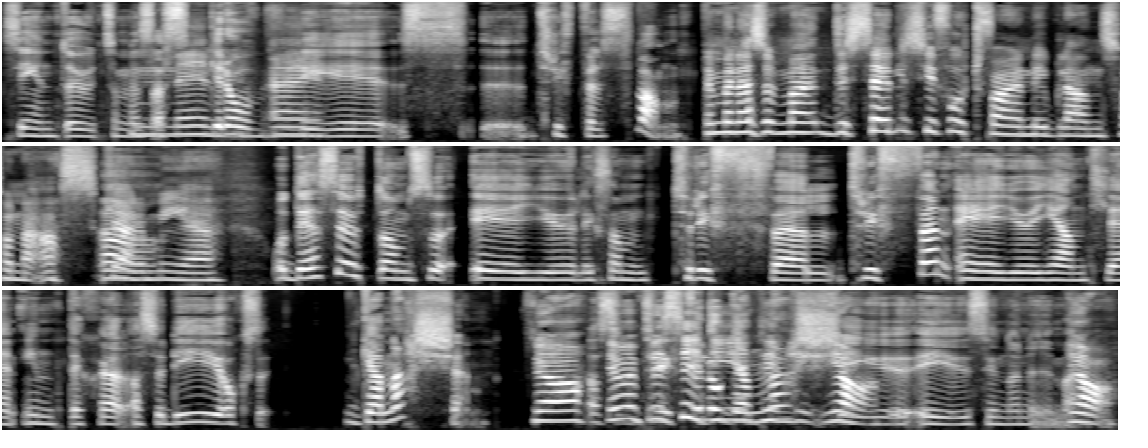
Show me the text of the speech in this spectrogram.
ser inte ut som en här skrovlig tryffelsvamp. Nej, men alltså, man, det säljs ju fortfarande ibland sådana askar Ja. med... Och dessutom så är ju liksom tryffel, tryffeln är ju egentligen inte själv, alltså det är ju också ganachen. Ja, Alltså, ja men precis. tryffel och ganache ja, är, ju, är ju synonymer. ja.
